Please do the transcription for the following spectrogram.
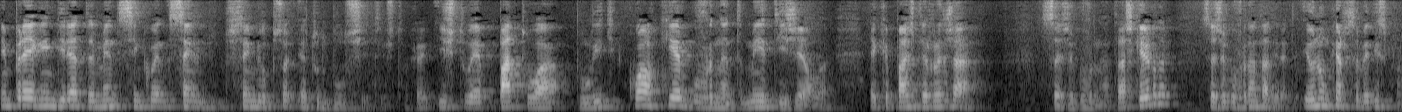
emprega indiretamente 50, 100, 100 mil pessoas. É tudo bullshit isto, ok? Isto é patois político. Qualquer governante meia tigela é capaz de arranjar. Seja governante à esquerda, seja governante à direita. Eu não quero saber disso para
